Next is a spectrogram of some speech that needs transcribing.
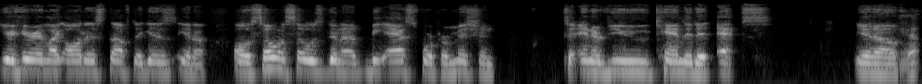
you're hearing like all this stuff that gives, you know, oh, so and so is going to be asked for permission to interview candidate X, you know, Yep.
